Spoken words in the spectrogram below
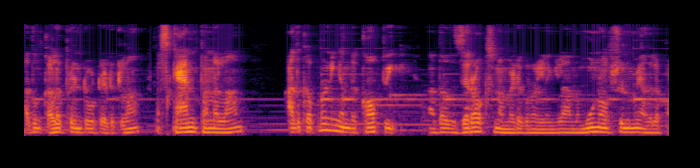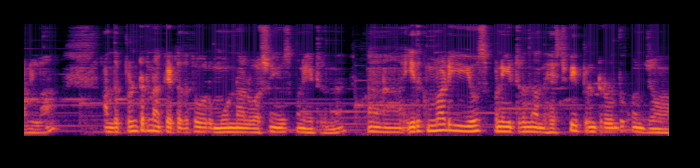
அதுவும் கலர் பிரிண்ட் அவுட் எடுக்கலாம். ஸ்கேன் பண்ணலாம். அதுக்கப்புறம் நீங்கள் அந்த காப்பி அதாவது ஜெராக்ஸ் நம்ம எடுக்கணும் இல்லைங்களா? அந்த மூணு ஆப்ஷனுமே அதில் பண்ணலாம். அந்த பிரிண்டர் நான் கிட்டத்தட்ட ஒரு மூணு நாலு வருஷம் யூஸ் பண்ணிகிட்டு இருந்தேன். இதுக்கு முன்னாடி யூஸ் பண்ணிகிட்டு இருந்த அந்த ஹெச்பி பிரிண்டர் வந்து கொஞ்சம்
